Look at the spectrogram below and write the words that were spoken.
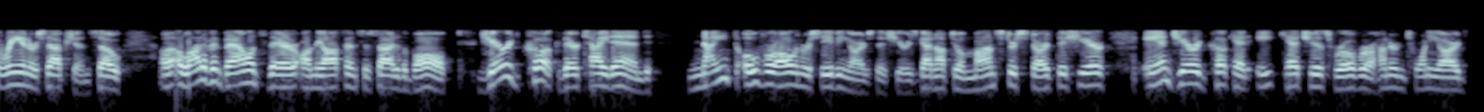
three interceptions. So Uh, a lot of imbalance there on the offensive side of the ball. Jared Cook, their tight end, ninth overall in receiving yards this year. He's gotten off to a monster start this year. And Jared Cook had eight catches for over 120 yards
